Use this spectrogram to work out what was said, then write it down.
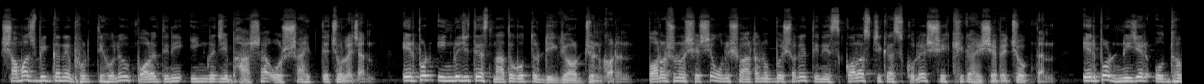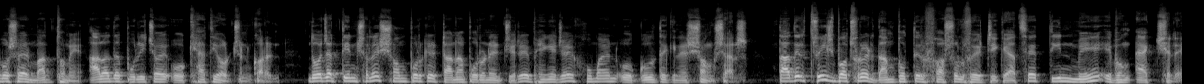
সমাজবিজ্ঞানে ভর্তি হলেও পরে তিনি ইংরেজি ভাষা ও সাহিত্যে চলে যান। এরপর ইংরেজিতে স্নাতকোত্তর ডিগ্রি অর্জন করেন। পড়াশোনা শেষে উনিশশো আটানব্বই সালে তিনি স্কলাস্টিকা স্কুলে শিক্ষিকা হিসেবে যোগ দেন। এরপর নিজের অধ্যবসায়ের মাধ্যমে আলাদা পরিচয় ও খ্যাতি অর্জন করেন। দু হাজার তিন সালে সম্পর্কের টানাপোড়নের জেরে ভেঙে যায় হুমায়ুন ও গুলতেকিনের সংসার। তাদের ত্রিশ বছরের দাম্পত্যের ফসল হয়ে টিকে আছে তিন মেয়ে এবং এক ছেলে।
